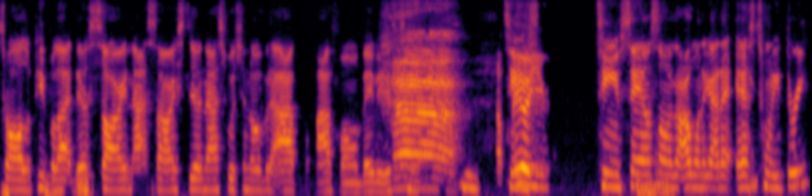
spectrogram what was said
to all the people out there, sorry, not sorry, still not switching over to iPhone, baby. It's team, Ah, I feel team, you. team Samsung. I want to got that S23.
